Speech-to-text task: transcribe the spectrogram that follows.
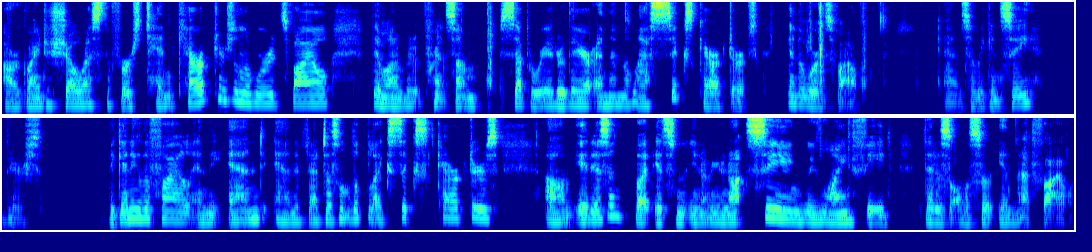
are going to show us the first 10 characters in the words file. Then I'm going to print some separator there, and then the last six characters in the words file. And so we can see there's beginning of the file and the end. And if that doesn't look like six characters, um, it isn't, but it's, you know, you're not seeing the line feed that is also in that file.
